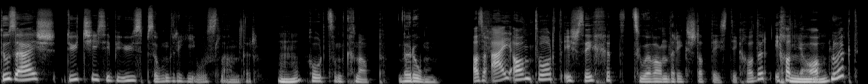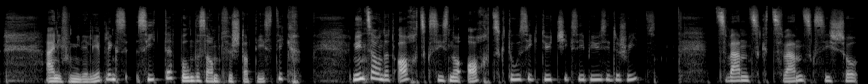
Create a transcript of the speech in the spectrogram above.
Du sagst, Deutsche sind bei uns besondere Ausländer. Mhm. Kurz und knapp. Warum? Also eine Antwort ist sicher die Zuwanderungsstatistik, oder? Ich habe die mhm. angeschaut. Eine von meinen Lieblingsseiten, Bundesamt für Statistik. 1980 waren es noch 80'000 Deutsche bei uns in der Schweiz. 2020 waren es schon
